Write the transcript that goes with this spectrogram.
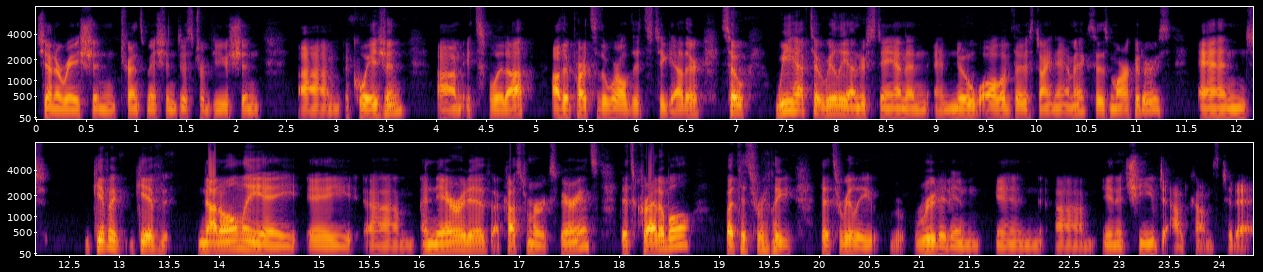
generation, transmission, distribution um, equation. Um, it's split up. Other parts of the world, it's together. So we have to really understand and, and know all of those dynamics as marketers and give a give not only a a, um, a narrative, a customer experience that's credible, but that's really that's really rooted in in um, in achieved outcomes today.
